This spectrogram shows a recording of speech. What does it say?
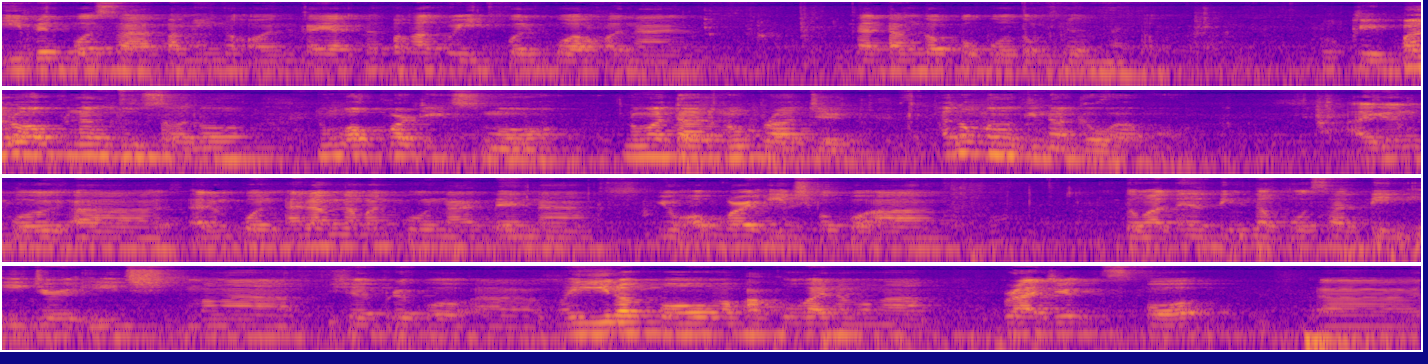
even po sa Panginoon kaya napaka-grateful po ako na natanggap po po tong film na to. Okay, follow up lang dun sa ano, yung awkward dates mo, nung madalang ng project, anong mga ginagawa mo? Ayun po, ah, alam po, alam naman po natin na yung awkward age ko po, ah, dumating na po sa teenager age, mga, syempre po, ah, mahirap po makakuha ng mga projects po. Ah,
